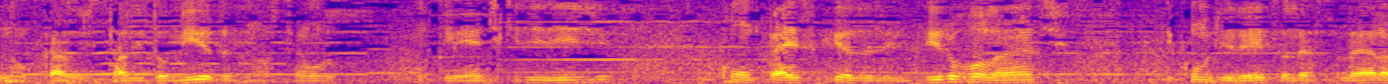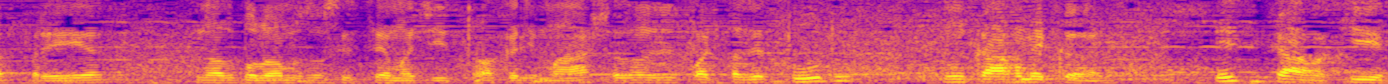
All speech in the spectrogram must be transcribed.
no caso de talidomida, nós temos um cliente que dirige com o pé esquerdo, ele vira o volante e com o direito ele acelera, freia. E nós bolamos um sistema de troca de marchas onde ele pode fazer tudo num carro mecânico. Esse carro aqui,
